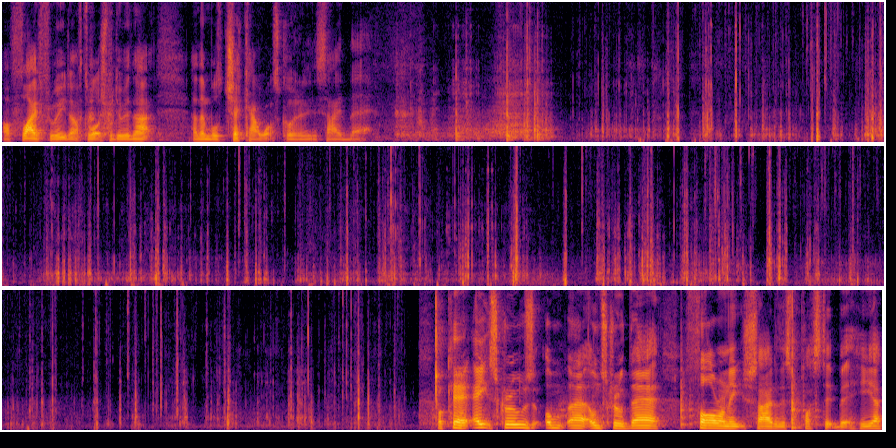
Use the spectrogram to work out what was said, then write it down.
I'll fly through it, you don't have to watch me doing that. And then we'll check out what's going on inside there. Okay, eight screws um, uh, unscrewed there, four on each side of this plastic bit here.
